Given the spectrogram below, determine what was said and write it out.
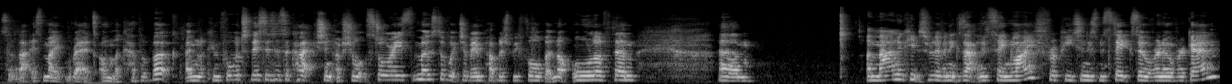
So that is my red on the cover book. I'm looking forward to this. This is a collection of short stories, most of which have been published before, but not all of them. Um, a man who keeps living exactly the same life, repeating his mistakes over and over again.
